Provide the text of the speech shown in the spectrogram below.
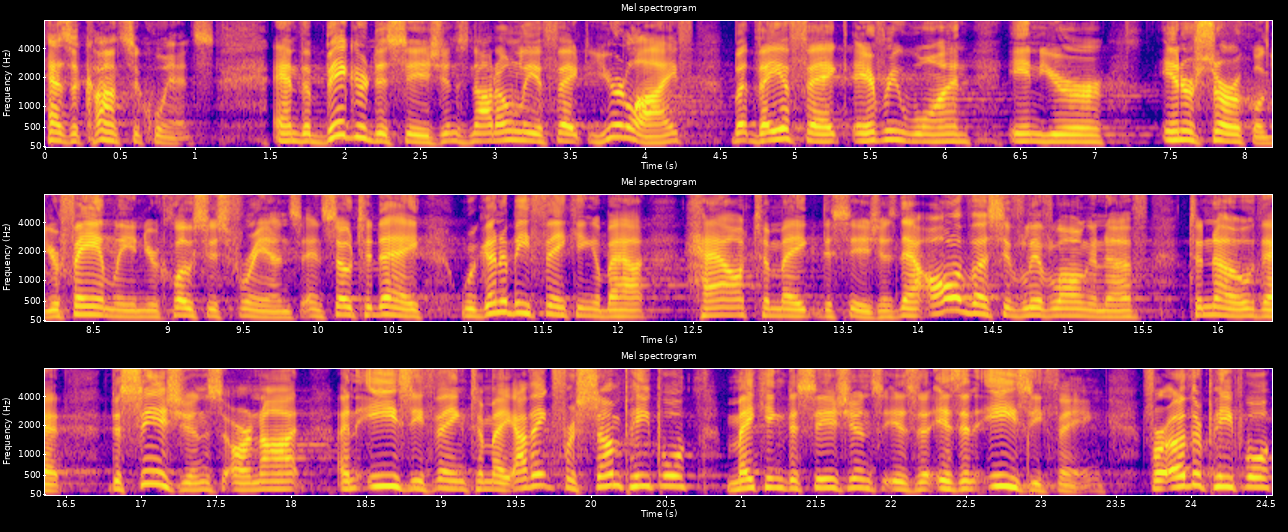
has a consequence. And the bigger decisions not only affect your life, but they affect everyone in your inner circle, your family, and your closest friends. And so today, we're going to be thinking about how to make decisions. Now, all of us have lived long enough to know that decisions are not an easy thing to make. I think for some people, making decisions is, a, is an easy thing. For other people,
